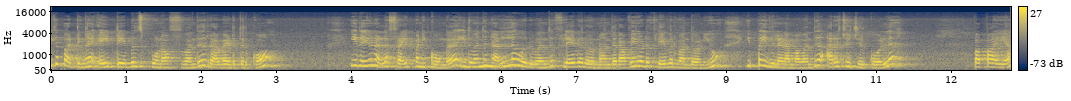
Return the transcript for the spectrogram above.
இது பார்த்திங்க எயிட் டேபிள் ஸ்பூன் ஆஃப் வந்து ரவை எடுத்திருக்கோம். இதையும் நல்லா ஃப்ரை பண்ணிக்கோங்க. இது வந்து நல்ல ஒரு வந்து ஃப்ளேவர் வரணும். அந்த ரவையோட ஃப்ளேவர் வந்தோடனையும் இப்போ இதில் நம்ம வந்து அரைச்சி வச்சுருக்கோம்ல பப்பாயா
